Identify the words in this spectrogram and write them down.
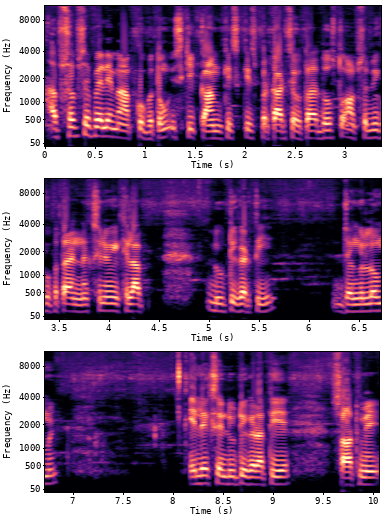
अब सबसे पहले मैं आपको बताऊँ, इसकी काम किस किस प्रकार से होता है। दोस्तों, आप सभी को पता है, नक्सलियों के खिलाफ ड्यूटी करती है, जंगलों में। इलेक्शन ड्यूटी कराती है, साथ में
